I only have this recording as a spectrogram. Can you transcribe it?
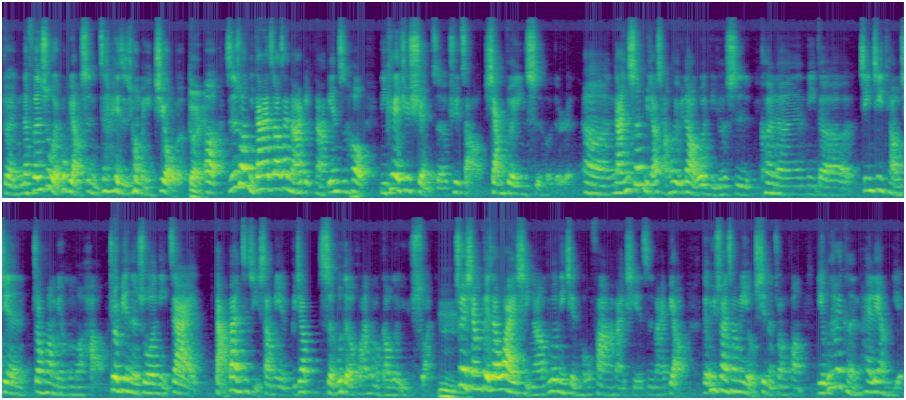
对，你的分数也不表示你这辈子就没救了。对，呃，只是说你大概知道在哪边哪边之后，你可以去选择去找相对应适合的人。呃，男生比较常会遇到的问题就是，可能你的经济条件状况没有那么好，就变成说你在打扮自己上面比较舍不得花那么高的预算。嗯，所以相对在外形啊，比如说你剪头发、买鞋子、买表。的预算上面有限的状况，也不太可能太亮眼。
